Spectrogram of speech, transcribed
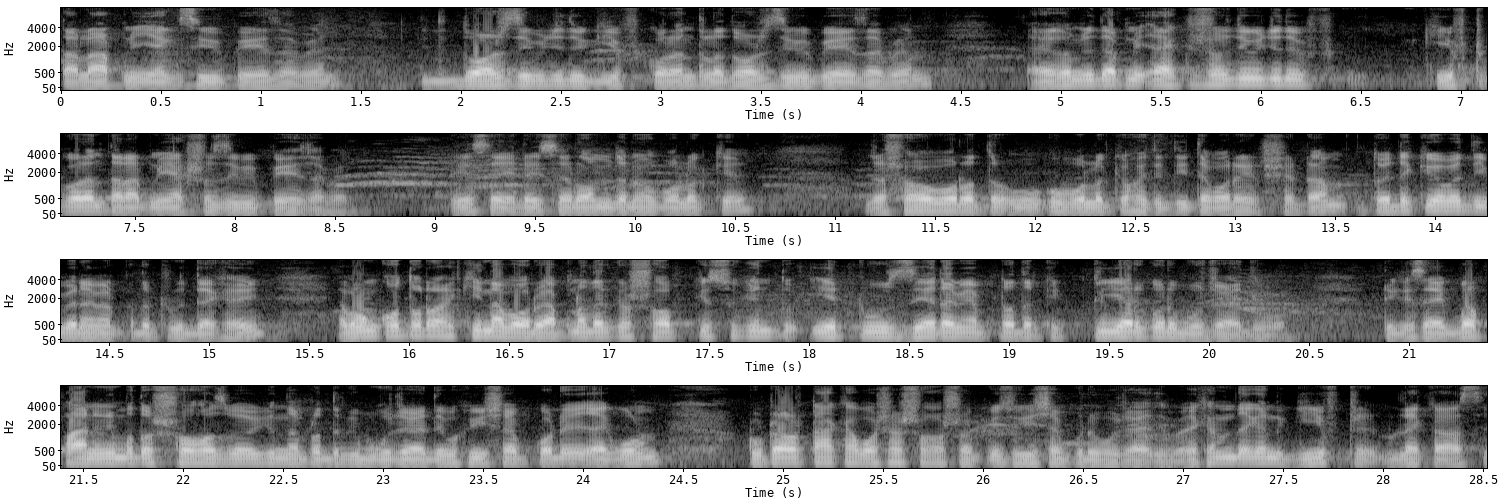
তাহলে আপনি এক জিবি পেয়ে যাবেন। যদি দশ জিবি যদি গিফট করেন, তাহলে দশ জিবি পেয়ে যাবেন। এখন যদি আপনি একশো জিবি যদি গিফট করেন, তাহলে আপনি একশো জিবি পেয়ে যাবেন। ঠিক আছে? এটা হচ্ছে রমজানের উপলক্ষে। যা সর্বরত উপলক্ষে হয়তো দিতে পারে সেটা। তো এটা কীভাবে দিবেন আমি আপনাদের একটু দেখাই। এবং কত টাকা কিনা পড়বে? আপনাদেরকে সব কিছু কিন্তু এ টু জেড আমি আপনাদেরকে ক্লিয়ার করে বোঝাই দেবো। ঠিক আছে, একবার পানির মতো সহজভাবে কিন্তু আপনাদেরকে বোঝাই দেবো, হিসাব করে এখন টোটাল টাকা পয়সা সহ সব কিছু হিসাব করে বোঝাই দেবো। এখানে দেখেন গিফট লেখা আছে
